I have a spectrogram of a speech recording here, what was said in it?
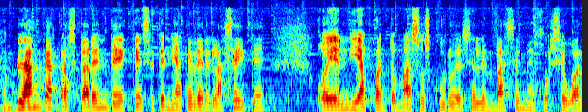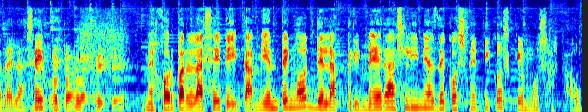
blanca, transparente, que se tenía que ver el aceite. Hoy en día, cuanto más oscuro es el envase, mejor se guarda el aceite. Mejor para el aceite. Mejor para el aceite. Y también tengo de las primeras líneas de cosméticos que hemos sacado,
